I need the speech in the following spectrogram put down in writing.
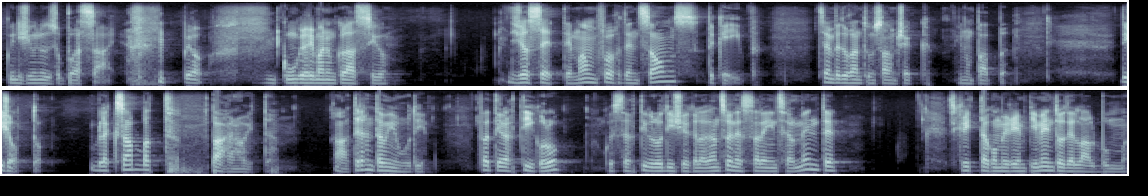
15 minuti sono pure assai, però comunque rimane un classico. 17. Mumford Sons, The Cave, sempre durante un soundcheck in un pub. 18. Black Sabbath, Paranoid. Ah, 30 minuti. Infatti l'articolo, questo articolo dice che la canzone è stata inizialmente scritta come riempimento dell'album,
